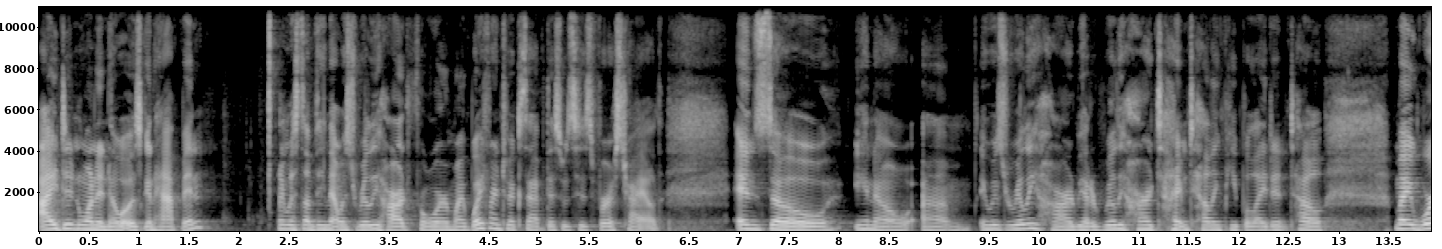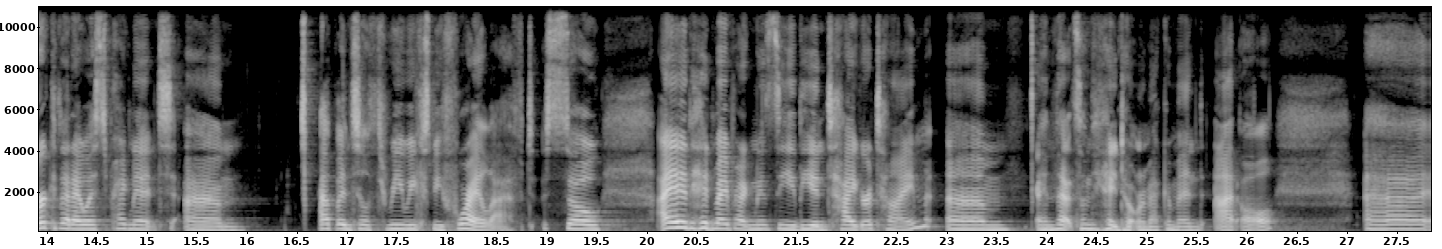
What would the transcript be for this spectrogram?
I didn't want to know what was going to happen. It was something that was really hard for my boyfriend to accept. This was his first child. And so, you know, um, it was really hard. We had a really hard time telling people. I didn't tell my work that I was pregnant. Um, up until three weeks before I left. So I had hid my pregnancy the entire time. Um, and that's something I don't recommend at all. Uh,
